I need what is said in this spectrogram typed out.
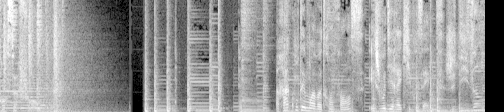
France Info. Racontez-moi votre enfance et je vous dirai qui vous êtes. J'ai 10 ans,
